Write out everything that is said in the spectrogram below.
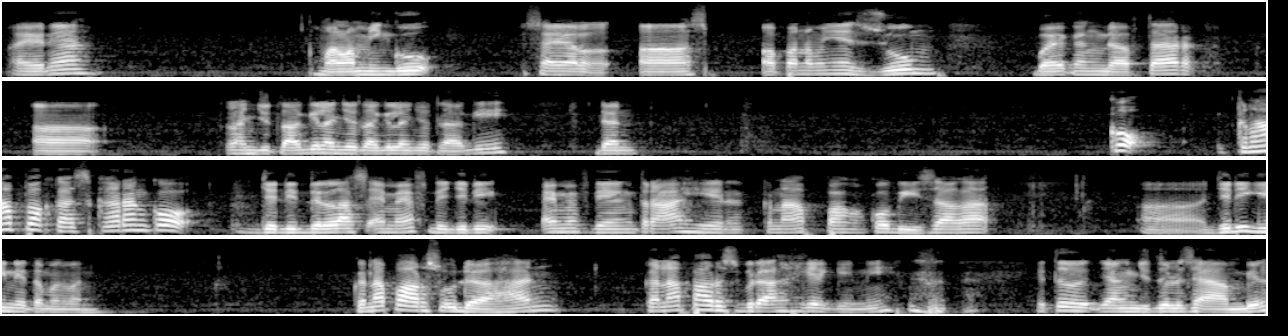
Akhirnya malam Minggu saya uh, apa namanya Zoom banyak yang daftar uh, lanjut lagi lanjut lagi lanjut lagi dan kok kenapa kak? Sekarang kok jadi the last MFD jadi MFD yang terakhir. Kenapa kok bisa kak? Uh, jadi gini teman-teman. Kenapa harus udahan? Kenapa harus berakhir gini? Itu yang judul saya ambil.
